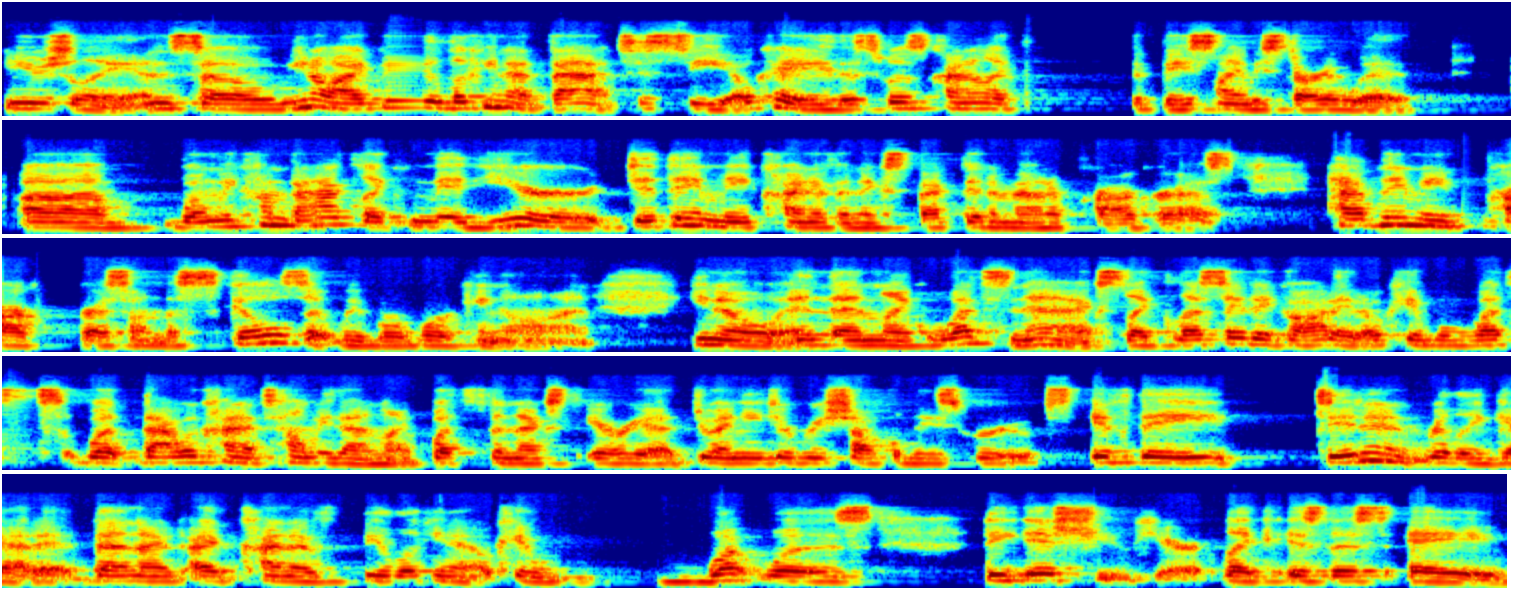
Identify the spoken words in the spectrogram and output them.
usually. And so you know i'd be looking at that to see okay this was kind of like the baseline we started with um, when we come back like mid-year did they make kind of an expected amount of progress? Have they made progress on the skills that we were working on? You know and then like what's next? Like let's say they got it. Okay well what's what that would kind of tell me then like what's the next area? Do i need to reshuffle these groups? If they didn't really get it then i'd, I'd kind of be looking at okay what was the issue here? Like is this a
